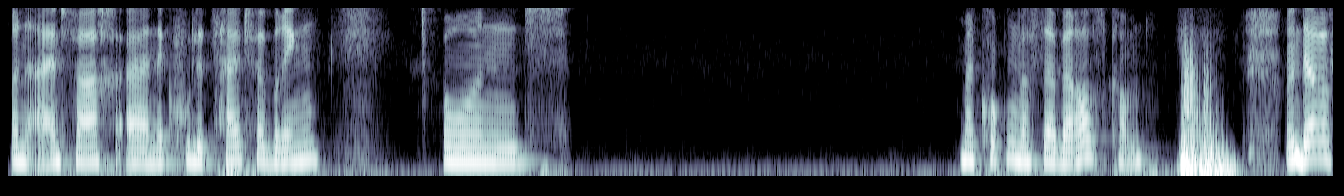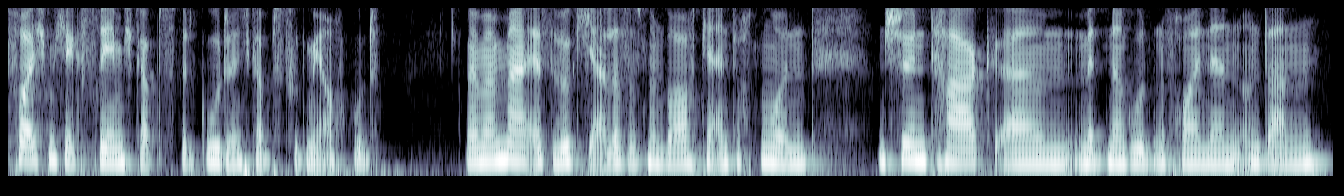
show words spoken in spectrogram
und einfach äh, eine coole Zeit verbringen. Und mal gucken, was dabei rauskommt. Und darauf freue ich mich extrem. Ich glaube, das wird gut und ich glaube, es tut mir auch gut. Weil manchmal ist wirklich alles, was man braucht, ja einfach nur ein, einen schönen Tag ähm, mit einer guten Freundin und dann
